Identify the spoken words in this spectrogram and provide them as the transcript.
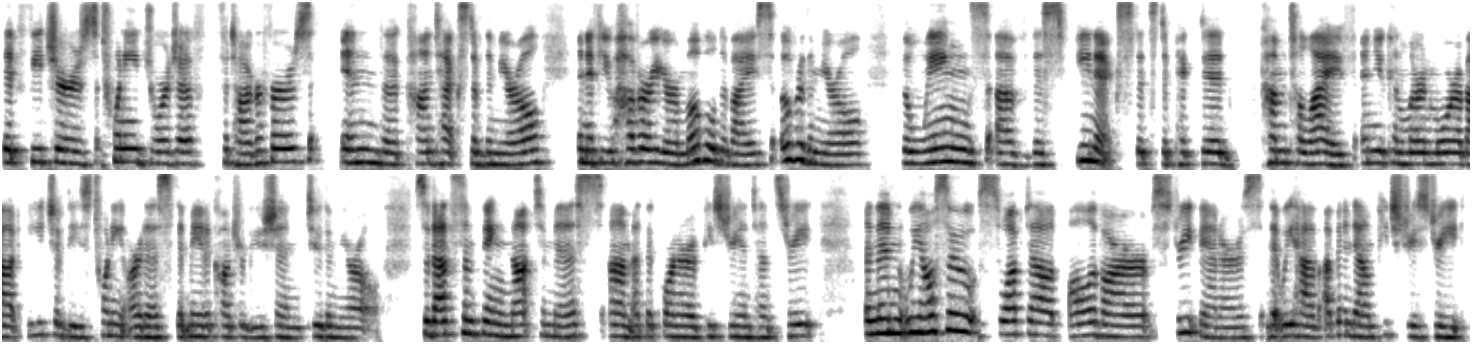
It features 20 Georgia photographers in the context of the mural. And if you hover your mobile device over the mural, the wings of this phoenix that's depicted come to life and you can learn more about each of these 20 artists that made a contribution to the mural. So that's something not to miss um, at the corner of Peachtree and 10th Street. And then we also swapped out all of our street banners that we have up and down Peachtree Street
